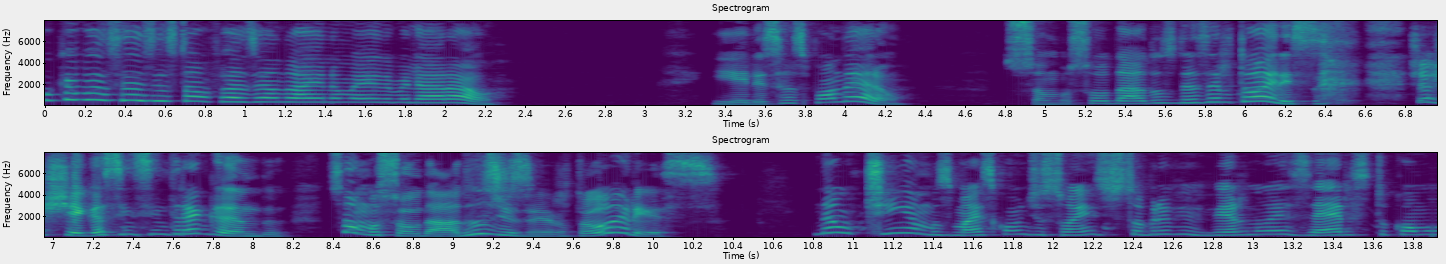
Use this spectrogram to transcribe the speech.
O que vocês estão fazendo aí no meio do milharal? E eles responderam: Somos soldados desertores. Já chega assim se entregando. Somos soldados desertores. Não tínhamos mais condições de sobreviver no exército como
